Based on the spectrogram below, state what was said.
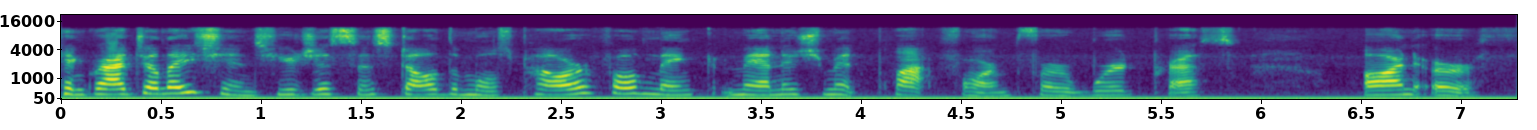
Congratulations, you just installed the most powerful link management platform for WordPress on earth.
